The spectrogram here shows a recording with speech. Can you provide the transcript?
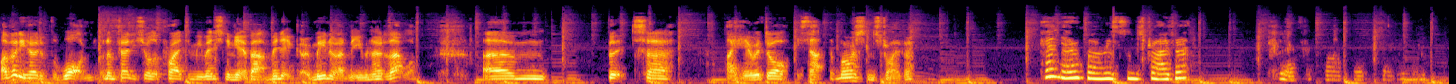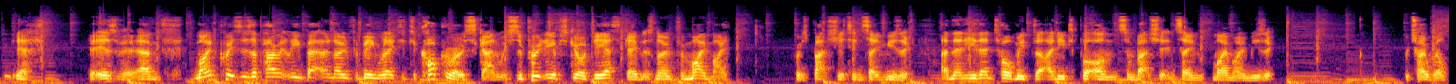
I've only heard of the one, and I'm fairly sure that prior to me mentioning it about a minute ago, Mina hadn't even heard of that one. Um, but uh, I hear a door. Is that the Morrison's driver? Hello, Morrison's driver. Yes. Yeah, it is. Um, Mind Quiz is apparently better known for being related to Kokoro Scan, which is a pretty obscure DS game that's known for My My, for its batshit insane music. And then he then told me that I need to put on some batshit insane My My music, which I will.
